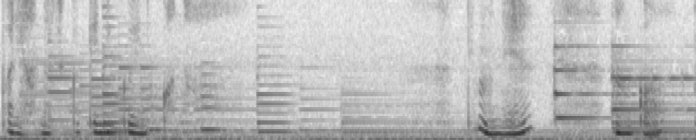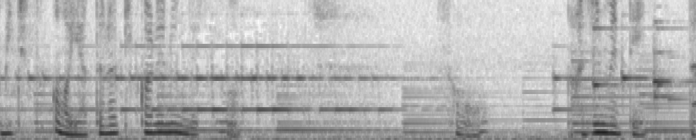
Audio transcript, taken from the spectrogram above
ぱり話しかけにくいのかな。もねなんか道とかはやたら聞かれるんですよ。そう。初めて行った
